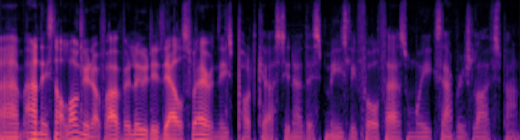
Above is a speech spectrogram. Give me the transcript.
Um, and it's not long enough. I've alluded elsewhere in these podcasts, you know, this measly 4,000 weeks average lifespan.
